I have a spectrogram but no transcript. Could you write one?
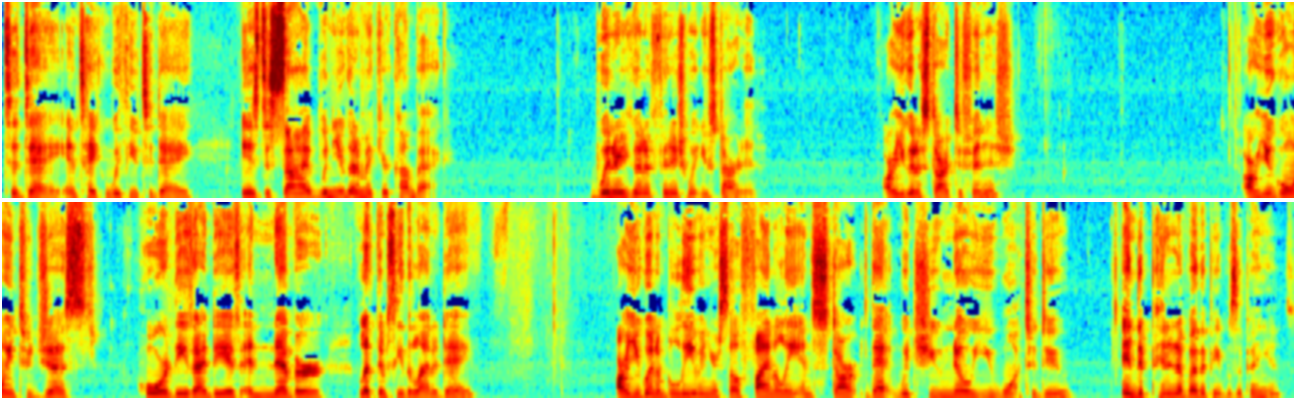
today and take with you today is decide when you're going to make your comeback. When are you going to finish what you started? Are you going to start to finish? Are you going to just hoard these ideas and never let them see the light of day? Are you going to believe in yourself finally and start that which you know you want to do, independent of other people's opinions?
